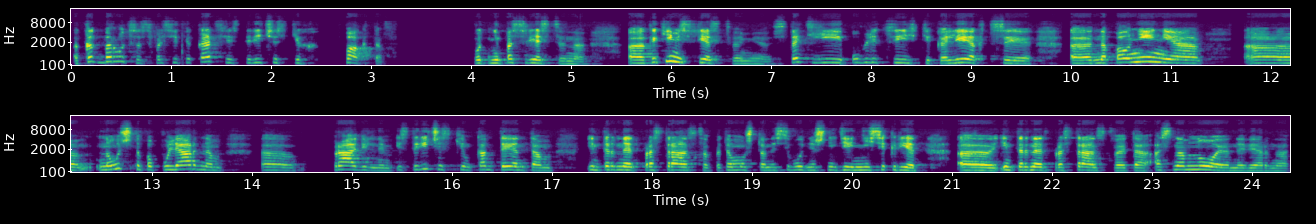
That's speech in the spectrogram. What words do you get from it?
А как бороться с фальсификацией исторических фактов? Вот непосредственно. А какими средствами? Статьи, публицистика, лекции, э, наполнение э, научно-популярным э, правильным историческим контентом интернет-пространства, потому что на сегодняшний день не секрет, интернет-пространство это основное, наверное,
